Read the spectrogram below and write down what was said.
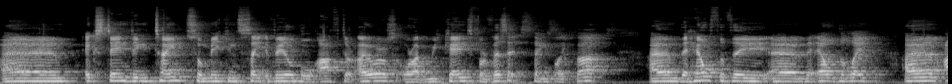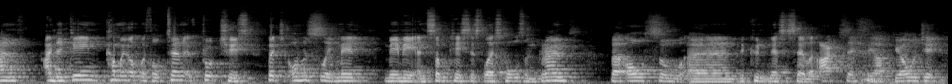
Um, extending time, so making site available after hours or at weekends for visits, things like that. Um, the health of the, um, the elderly, um, and, and again, coming up with alternative approaches, which obviously meant maybe in some cases less holes in ground, but also um, they couldn't necessarily access the archaeology.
